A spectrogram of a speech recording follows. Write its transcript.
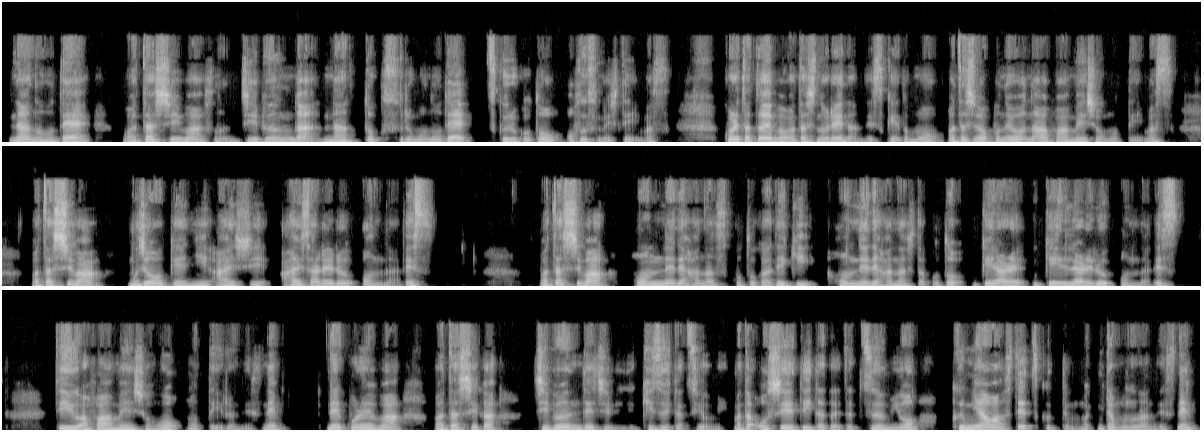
なので、私はその自分が納得するもので作ることをお勧めしています。これ、例えば私の例なんですけれども、私はこのようなアファーメーションを持っています。私は無条件に愛し、愛される女です。私は本音で話すことができ、本音で話したことを受けられ受け入れられる女です。っていうアファーメーションを持っているんですね。で、これは私が自分で気づいた強み、また教えていただいた強みを組み合わせて作ってみたものなんですね。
